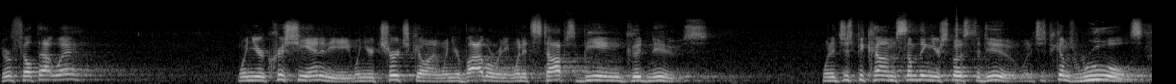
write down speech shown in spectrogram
You ever felt that way? When your Christianity, when your church going, when your Bible reading, when it stops being good news, when it just becomes something you're supposed to do, when it just becomes rules,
